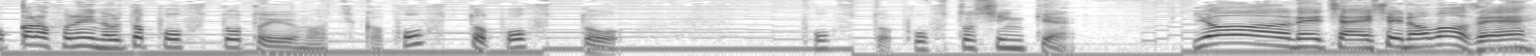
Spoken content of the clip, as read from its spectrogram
こっから船に乗るとポフトという街か。ポフト、ポフト、ポフト、ポフト真剣。よー、姉ちゃん一緒に飲もうぜ。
